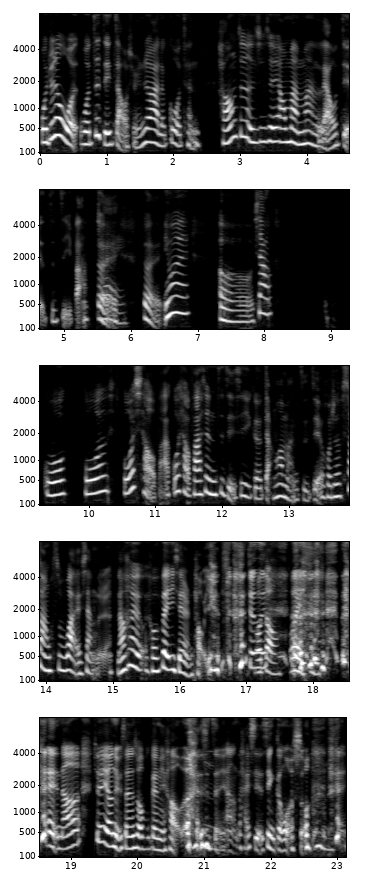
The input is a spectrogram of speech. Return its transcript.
我觉得我我自己找寻热爱的过程，好像真的就是要慢慢了解自己吧。对对，对，因为呃，像国。国国小吧，国小发现自己是一个讲话蛮直接或者算是外向的人，然后还有会被一些人讨厌，就是我懂，我也是。对，然后就会有女生说不跟你好了，还是怎样的，嗯、还写信跟我说，嗯、对，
